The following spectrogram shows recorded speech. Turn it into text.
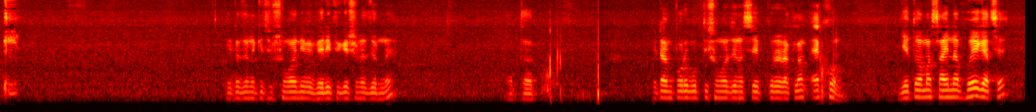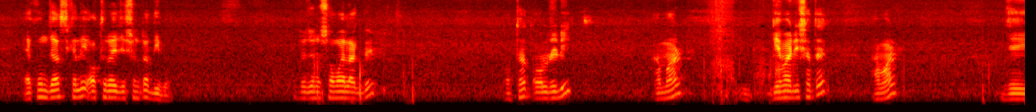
এটার জন্য কিছু সময় নেবে ভেরিফিকেশনের জন্য। অর্থাৎ এটা আমি পরবর্তী সময়ের জন্য সেভ করে রাখলাম। এখন, যেহেতু আমার সাইন আপ হয়ে গেছে, এখন জাস্ট খালি অথরাইজেশনটা দিব। এটার জন্য সময় লাগবে। অর্থাৎ অলরেডি আমার গেম আইডির সাথে আমার যেই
